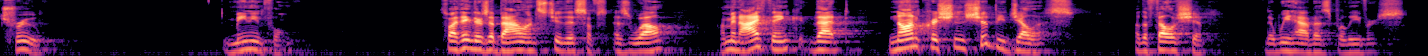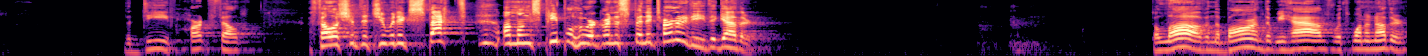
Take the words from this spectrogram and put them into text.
true, meaningful. So I think there's a balance to this as well. I mean, I think that non Christians should be jealous of the fellowship that we have as believers. The deep, heartfelt fellowship that you would expect amongst people who are going to spend eternity together. The love and the bond that we have with one another,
